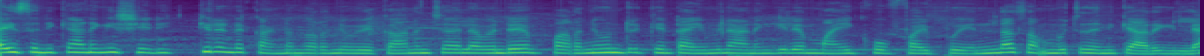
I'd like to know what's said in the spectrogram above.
ഗായ്സ് എനിക്കാണെങ്കിൽ ശരിക്കും എന്റെ കണ്ണ് നിറഞ്ഞു പോയി. കാരണം വെച്ചാൽ അവന്റെ പറഞ്ഞുകൊണ്ടിരിക്കുന്ന ടൈമിലാണെങ്കിൽ മൈക്ക് ഓഫായി പോയി എന്താ സംഭവിച്ചത് എനിക്കറിയില്ല.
